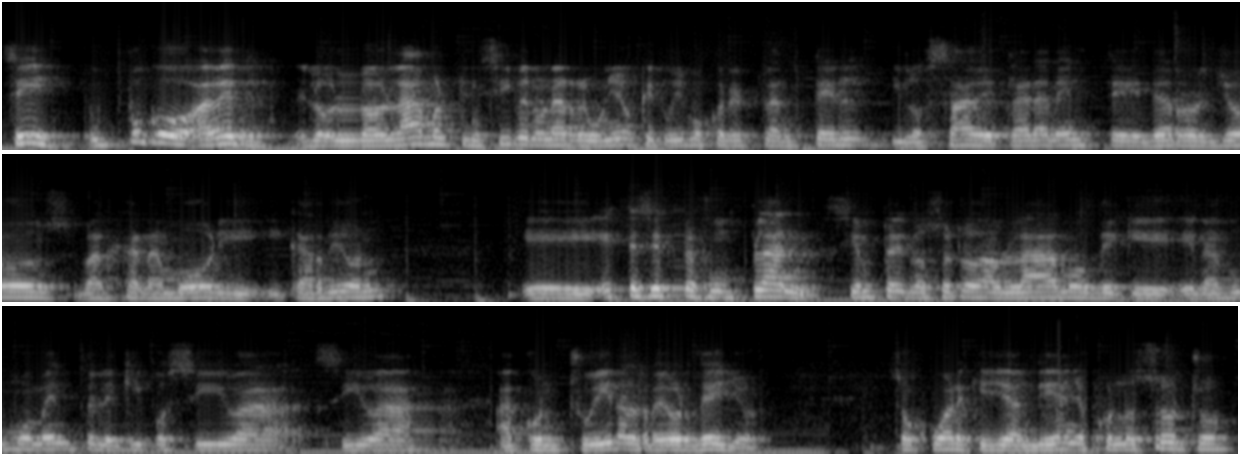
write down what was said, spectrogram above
Sí, un poco, a ver, lo, hablábamos al principio en una reunión que tuvimos con el plantel y lo sabe claramente Derrol Jones, Barjan Amor y, Carrión. Eh, este siempre fue un plan, siempre nosotros hablábamos de que en algún momento el equipo se iba, se iba a construir alrededor de ellos. Son jugadores que llevan 10 años con nosotros,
